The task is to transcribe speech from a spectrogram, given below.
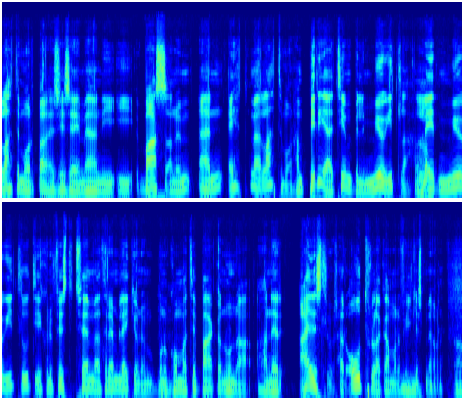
Latimore bara þess að ég segi með hann í, í vasanum. En eitt með Latimore, hann byrjaði tímabili mjög illa, hann leið mjög illa út í einhvern fyrstu tveim eða þreim leikjunum, búin að koma tilbaka núna, hann er æðislugur, það er ótrúlega gaman að fylgjast með hann Já.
